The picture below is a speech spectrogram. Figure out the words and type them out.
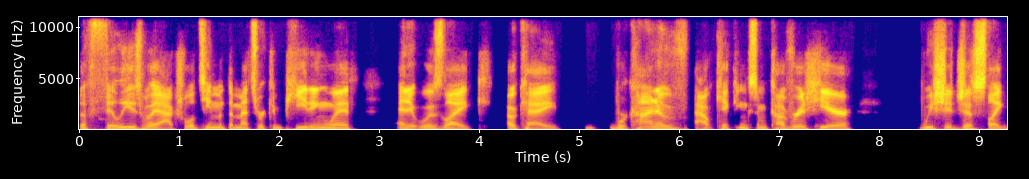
The Phillies were the actual team that the Mets were competing with. And it was like, okay, we're kind of out kicking some coverage here. We should just like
